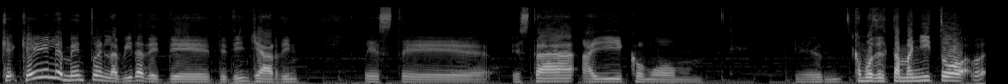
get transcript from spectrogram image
¿qué, elemento en la vida de, de, de Dean Jardin este, está ahí como, em, como del tamañito,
